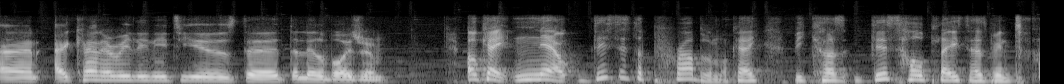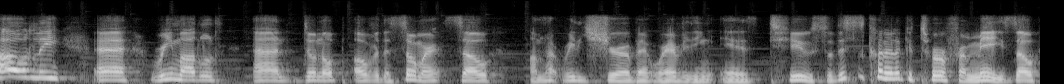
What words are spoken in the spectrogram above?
and I kind of really need to use the, the little boys' room. Okay, now this is the problem, okay? Because this whole place has been totally uh, remodeled and done up over the summer, so I'm not really sure about where everything is too. So this is kind of like a tour for me. So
